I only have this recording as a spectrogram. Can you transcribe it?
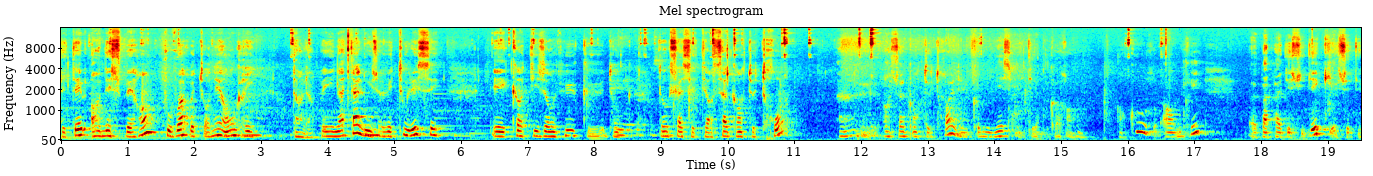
c'était en espérant pouvoir retourner en Hongrie, dans leur pays natal où ils avaient tout laissé. Et quand ils ont vu que. Donc, ça, c'était en 53. hein, euh, en 53, le communisme était encore en, en cours en Hongrie. Euh, papa a décidé que c'était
